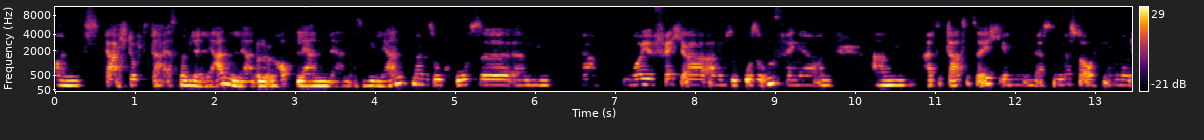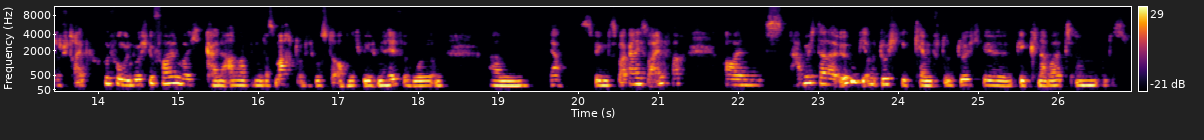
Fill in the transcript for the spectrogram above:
und ja, ich durfte da erstmal wieder lernen lernen oder überhaupt lernen lernen. Also wie lernt man so große, ähm, ja, neue Fächer, ähm, so große Umfänge und ähm, hatte da tatsächlich im, im, ersten Semester auch immer durch drei Prüfungen durchgefallen, weil ich keine Ahnung habe, wie man das macht und ich wusste auch nicht, wie ich mir Hilfe hole. Und ähm, Deswegen, das war gar nicht so einfach. Und habe mich da, da irgendwie aber durchgekämpft und durchgeknabbert. Ähm, und das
